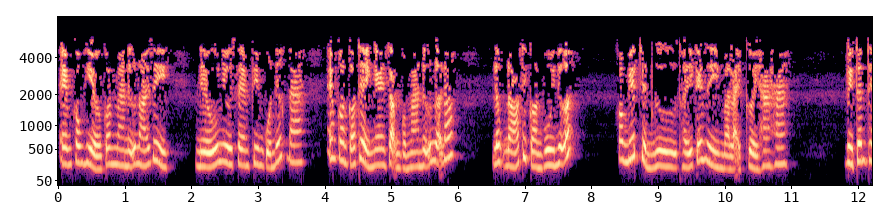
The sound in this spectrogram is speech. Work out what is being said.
em không hiểu con ma nữ nói gì. Nếu như xem phim của nước ta, em còn có thể nghe giọng của ma nữ nữa đó. Lúc đó thì còn vui nữa. Không biết Trần Ngư thấy cái gì mà lại cười ha ha. Vì thân thể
